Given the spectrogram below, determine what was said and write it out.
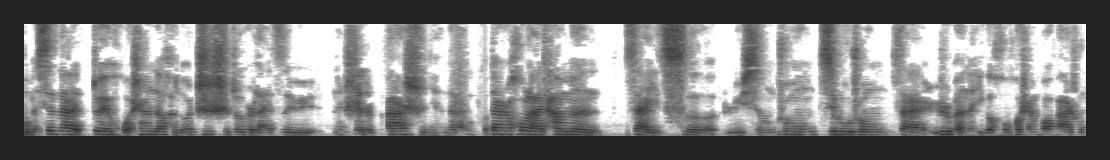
我们现在对火山的很多知识都是来自于那是八十年代，但是后来他们在一次旅行中记录中，在日本的一个活火山爆发中。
